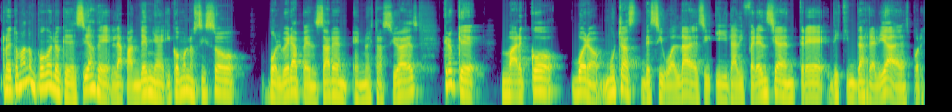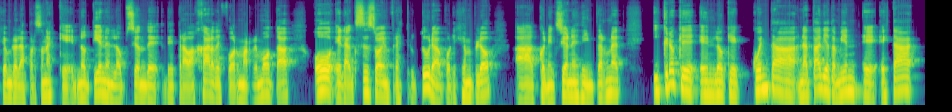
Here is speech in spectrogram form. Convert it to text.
Retomando un poco lo que decías de la pandemia y cómo nos hizo volver a pensar en, nuestras ciudades, creo que marcó, bueno, muchas desigualdades y, la diferencia entre distintas realidades. Por ejemplo, las personas que no tienen la opción de, trabajar de forma remota o el acceso a infraestructura, por ejemplo, a conexiones de Internet. Y creo que en lo que cuenta Natalia también eh, está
